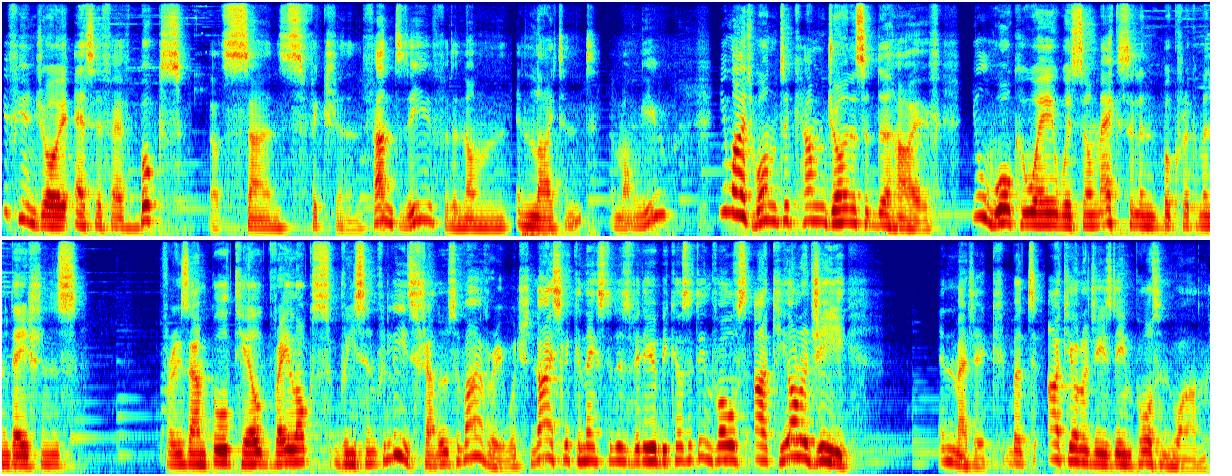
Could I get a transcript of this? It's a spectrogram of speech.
If you enjoy SFF books, that's science fiction and fantasy for the non-enlightened among you, you might want to come join us at the Hive. You'll walk away with some excellent book recommendations. For example, TL Greylock's recent release, Shadows of Ivory, which nicely connects to this video because it involves archaeology, and magic, but archaeology is the important one,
